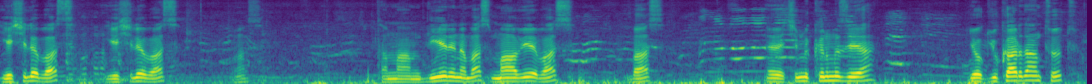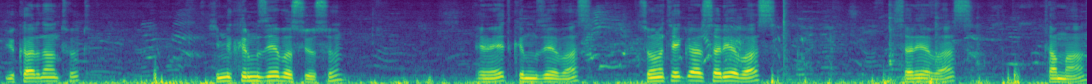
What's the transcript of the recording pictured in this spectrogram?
Yeşile bas. Yeşile bas. Bas. Tamam. Diğerine bas. Maviye bas. Bas. Evet şimdi kırmızıya. Yok yukarıdan tut. Yukarıdan tut. Şimdi kırmızıya basıyorsun. Evet kırmızıya bas. Sonra tekrar sarıya bas. Sarıya bas. Tamam.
